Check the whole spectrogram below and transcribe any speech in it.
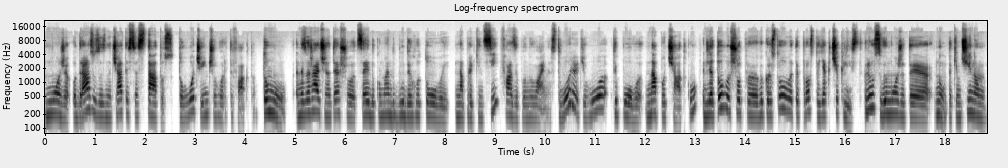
може одразу зазначатися статус того чи іншого артефакту. Тому, незважаючи на те, що цей документ буде готовий наприкінці фази планування, створюють його типово на початку для того, щоб е, використовувати просто як чек-ліст. Плюс ви можете ну таким чином,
